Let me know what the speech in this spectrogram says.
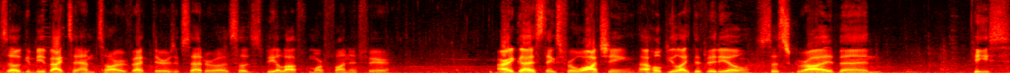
so it can be back to MTAR vectors, etc. So it'll just be a lot more fun and fair. All right, guys, thanks for watching. I hope you liked the video. Subscribe and peace.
